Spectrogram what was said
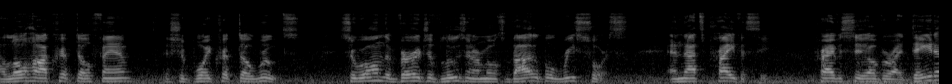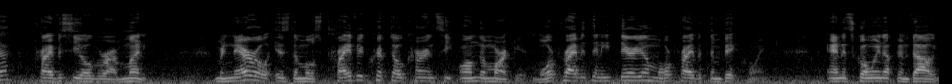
Aloha Crypto fam, it's your boy Crypto Roots. So we're on the verge of losing our most valuable resource, and that's privacy. Privacy over our data, privacy over our money. Monero is the most private cryptocurrency on the market. More private than Ethereum, more private than Bitcoin. And it's going up in value.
